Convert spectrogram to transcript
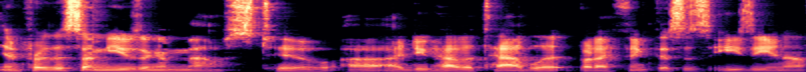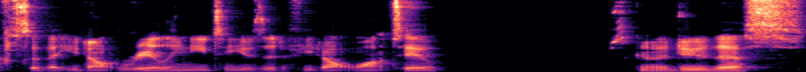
And for this, I'm using a mouse too. Uh, I do have a tablet, but I think this is easy enough so that you don't really need to use it if you don't want to. I'm Just gonna do this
